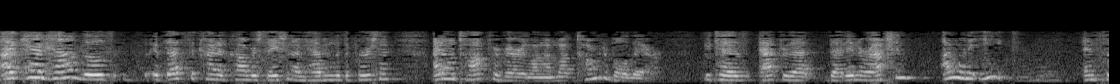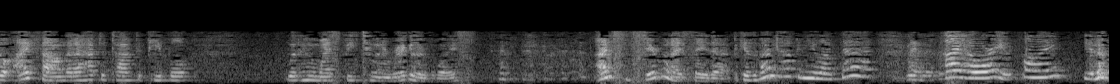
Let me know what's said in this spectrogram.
I can't have those. If that's the kind of conversation I'm having with the person, I don't talk for very long. I'm not comfortable there because after that that interaction, I want to eat, and so I found that I have to talk to people with whom I speak to in a regular voice. I'm sincere when I say that because if I'm talking to you like that, like, hi, how are you? Fine, you know.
